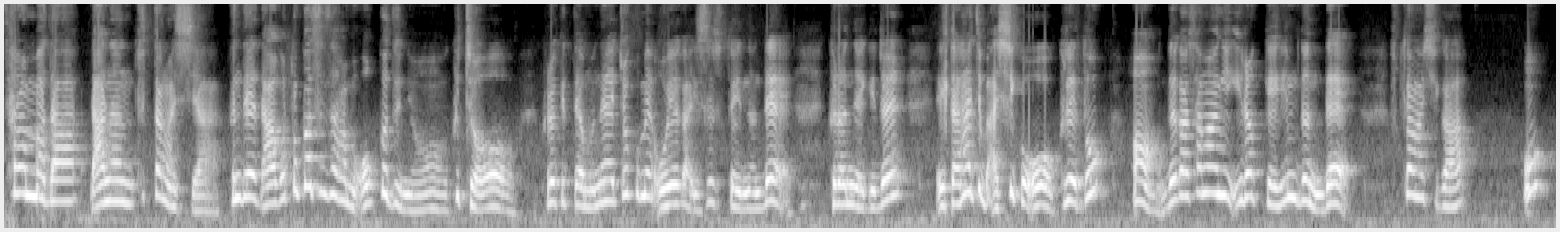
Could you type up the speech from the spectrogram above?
사람마다 나는 특당한 씨야. 근데 나하고 똑같은 사람은 없거든요. 그쵸? 그렇기 때문에 조금의 오해가 있을 수도 있는데 그런 얘기를 일단 하지 마시고 그래도 어 내가 상황이 이렇게 힘든데 특당한 씨가 어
